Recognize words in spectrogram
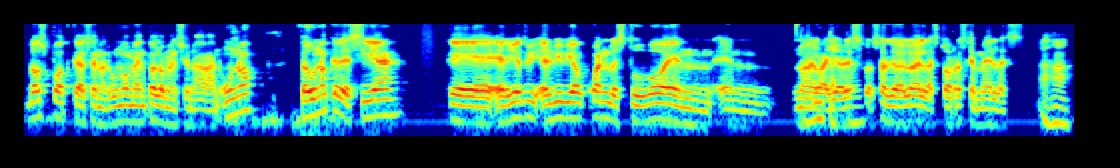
dos podcasts en algún momento lo mencionaban. Uno fue uno que decía que él, él vivió cuando estuvo en, en Nueva York, eso salió de lo de las Torres Gemelas. ajá,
